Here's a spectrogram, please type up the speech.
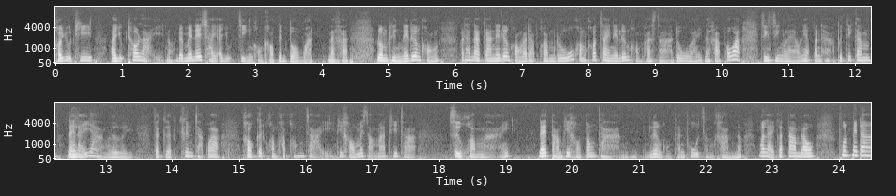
เขาอยู่ที่อายุเท่าไหร่เนาะโดยไม่ได้ใช้อายุจริงของเขาเป็นตัววัดนะคะ รวมถึงในเรื่องของพัฒนาการในเรื่องของระดับความรู้ความเข้าใจในเรื่องของภาษาด้วยนะคะ เพราะว่าจริง ๆ แล้วเนี่ยปัญหาพฤติกรรมหลาย ๆ อย่างเลย จะเกิดขึ้นจากว่าเขาเกิดความคับข้องใจที่เขาไม่สามารถที่จะสื่อความหมาย ได้ตามที่เขาต้องการเรื่องของการพูดสำคัญเนาะเมื่อไหร่ก็ตามเราพูดไม่ได้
